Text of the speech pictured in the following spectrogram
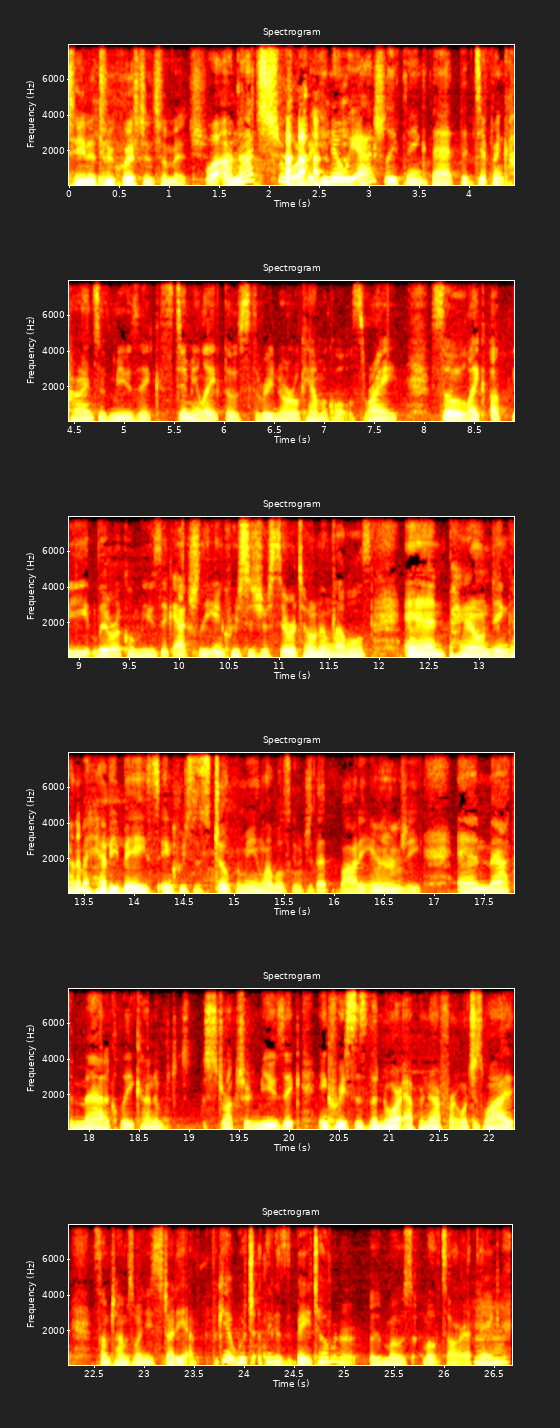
Tina, two questions for Mitch. Well, I'm not sure, but you know, we actually think that the different kinds of music stimulate those three neurochemicals, right? So, like upbeat lyrical music actually increases your serotonin levels, and pounding, kind of a heavy bass, increases dopamine levels, gives you that body energy, and mathematically, kind of structured music increases the norepinephrine, which is why sometimes when you study, I forget which, I think it's Beethoven or, or Mozart, I think,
